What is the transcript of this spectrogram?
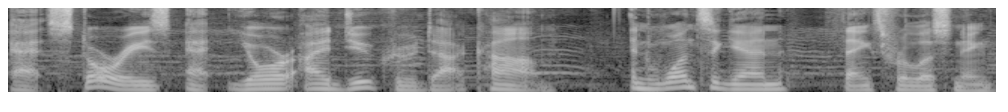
at stories at youriDoCrew.com. And once again, thanks for listening.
